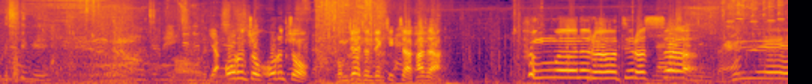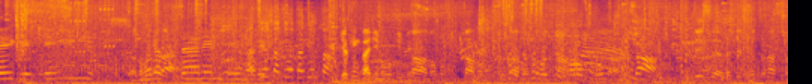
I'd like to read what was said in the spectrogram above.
우리 팀이 야, 오른쪽, 오른쪽. 범죄 전쟁 찍자, 가자. 풍문으로 들었어. 그에게 애인이 생겼다는 그 아 말을. 뛰었다 뛰었다 뛰었다 역행까지. 너무 깊다 너무 깊다 너무 깊다 어 진짜 멘디스 멘디스 끝났어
